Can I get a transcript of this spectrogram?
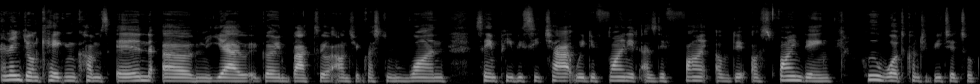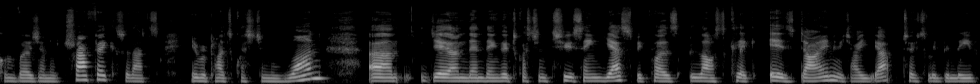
And then John Kagan comes in. Um, yeah, going back to answering question one, same PPC chat. We define it as define of the us finding who what contributed to a conversion of traffic. So that's in reply to question one. Um, yeah, and then then go to question two, saying yes because last click is dying, which I yeah totally believe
